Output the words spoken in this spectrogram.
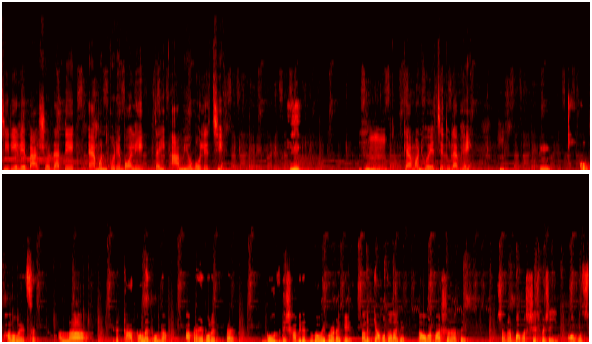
সিরিয়ালে বাসর রাতে এমন করে বলে তাই আমিও বলেছি। হুম কেমন হয়েছে দুলা ভাই হুম খুব ভালো হয়েছে। আল্লাহ এটা কার পাল্লায় পড়লাম? আপনারাই বলেন হ্যাঁ? বউ যদি স্বামীরে দুলাভাই বলে ডাকে তাহলে কেমনটা লাগে? তাও আবার বাসর রাতে? সামনে বাবার শেষমেশ এই অবুজ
